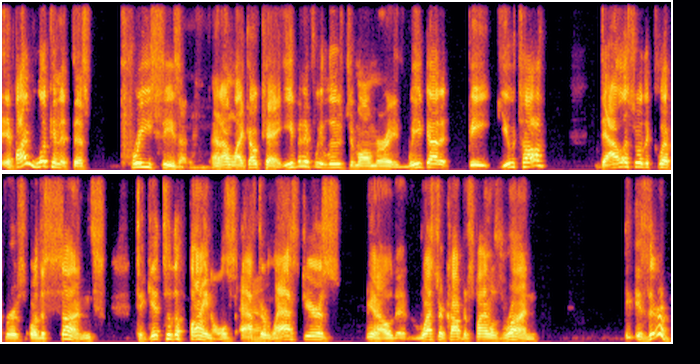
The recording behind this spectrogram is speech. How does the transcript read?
if I'm looking at this preseason. And I'm like, okay, even if we lose Jamal Murray, we've got to beat Utah, Dallas, or the Clippers or the Suns to get to the finals after yeah. last year's, you know, the Western Conference Finals run. Is there a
